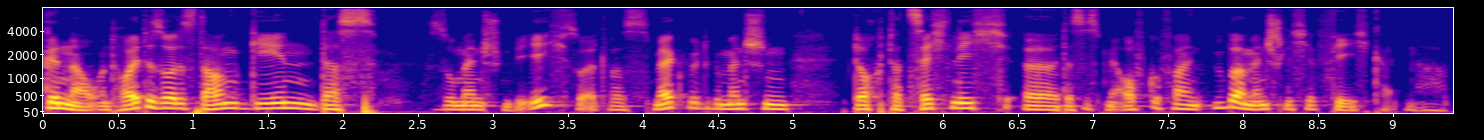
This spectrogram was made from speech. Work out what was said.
Genau, und heute soll es darum gehen, dass so Menschen wie ich, so etwas merkwürdige Menschen, doch tatsächlich, äh, das ist mir aufgefallen, übermenschliche Fähigkeiten haben.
